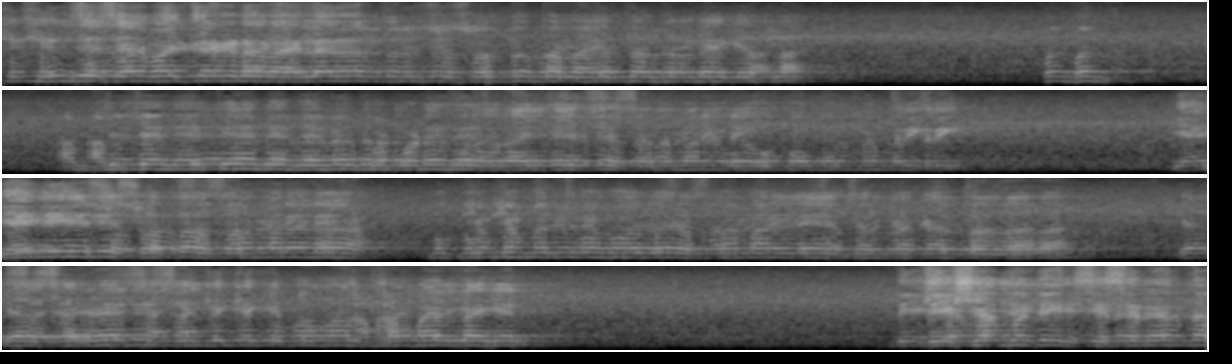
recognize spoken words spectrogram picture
शिंदे साहेबांच्याकडे राहिल्यानंतर मी स्वतंत्र राहायचा निर्णय घेतला. पण पण आमचे नेते आणि देवेंद्र फडणवीस राज्याचे सन्माननीय उपमुख्यमंत्री यांनी यांनी स्वतः सन्माननीय मुख्यमंत्री महोदय सन्माननीय चंद्रकांत दादा या सगळ्यांनी सांगितलं की तुम्हाला थांबायला लागेल. देशामध्ये तिसऱ्यांदा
